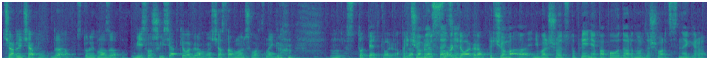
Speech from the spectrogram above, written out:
Чарли Чаплин, да, сто лет назад весил 60 килограмм, а сейчас Арнольд Шварценеггер 105 килограмм. Причем, да, плюс я, кстати, 40 килограмм. Причем а, небольшое отступление по поводу Арнольда Шварценеггера.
